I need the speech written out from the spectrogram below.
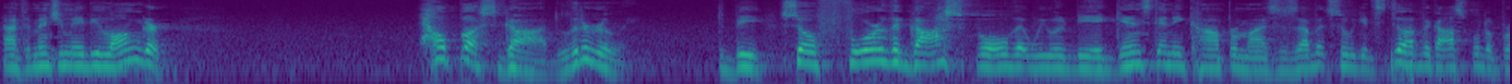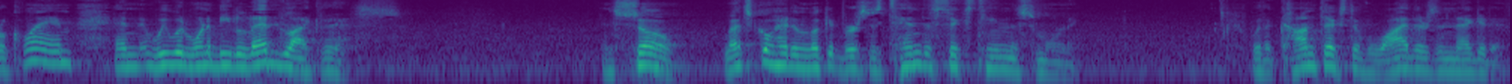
Not to mention maybe longer. Help us, God, literally, to be so for the gospel that we would be against any compromises of it so we could still have the gospel to proclaim and we would want to be led like this. And so, let's go ahead and look at verses 10 to 16 this morning with a context of why there's a negative.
